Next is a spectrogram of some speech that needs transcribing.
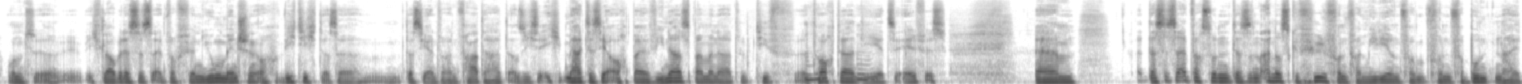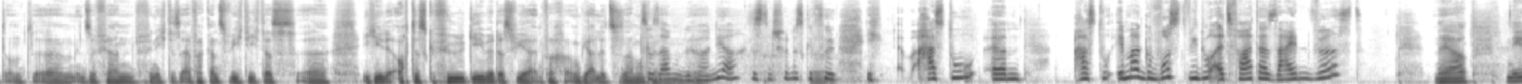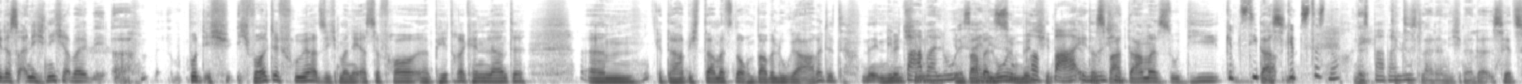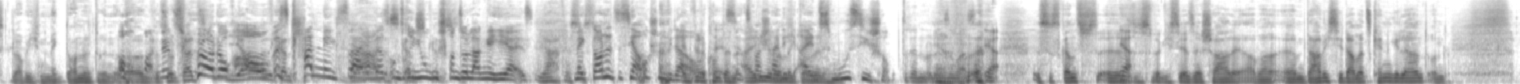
und äh, ich glaube, das ist einfach für einen jungen Menschen auch wichtig, dass er, dass sie einfach einen Vater hat. Also ich, ich merke das ja auch bei Wieners, bei meiner Adoptivtochter, die jetzt elf ist. Ähm, das ist einfach so ein, das ist ein anderes Gefühl von Familie und von, von Verbundenheit. Und ähm, insofern finde ich das einfach ganz wichtig, dass äh, ich ihr auch das Gefühl gebe, dass wir einfach irgendwie alle zusammengehören. Zusammengehören, ja. Das ist ein schönes Gefühl. Ich, hast du, ähm, hast du immer gewusst, wie du als Vater sein wirst? Naja, nee, das eigentlich nicht, aber äh, gut, ich, ich wollte früher, als ich meine erste Frau äh, Petra kennenlernte, ähm, da habe ich damals noch in Babalu gearbeitet, in München. Babalu in ist eine Babalu in super München. Bar in das war München. damals so die. Gibt's die das, gibt's das noch, das nee, Babalu? Gibt es leider nicht mehr. Da ist jetzt, glaube ich, ein McDonald's drin. Och oder Mann, jetzt So ganz- hör doch ja, auf. Es ganz- kann nicht sein, ja, dass das unsere ganz- Jugend schon so lange her ist. Ja, das ist- McDonalds ist ja auch schon wieder Entweder out. kommt Da ist jetzt wahrscheinlich ein McDonald's. Smoothie-Shop drin oder sowas. Ja. Es ist ganz, äh, es ist wirklich sehr, sehr schade. Aber ähm, da habe ich sie damals kennengelernt und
